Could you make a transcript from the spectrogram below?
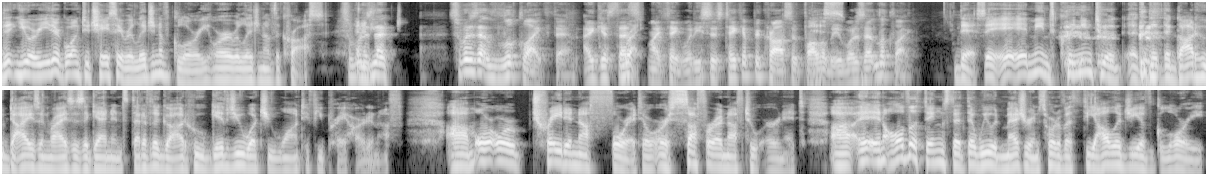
that, you are either going to chase a religion of glory or a religion of the cross. So what does that? So what does that look like then? I guess that's right. my thing. When he says, "Take up your cross and follow yes. me," what does that look like? This. It, it means clinging to a, a, the, the, God who dies and rises again instead of the God who gives you what you want if you pray hard enough, um, or, or trade enough for it, or, or suffer enough to earn it. Uh, and all the things that, that we would measure in sort of a theology of glory,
